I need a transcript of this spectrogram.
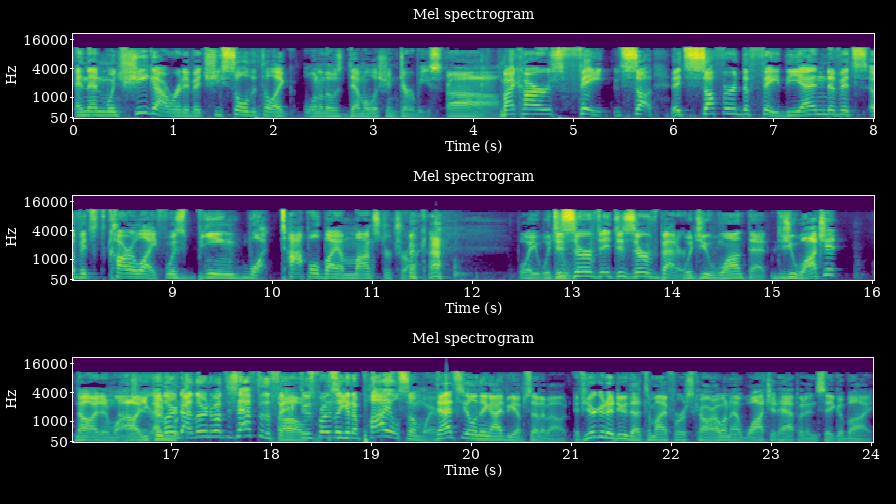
and then when she got rid of it, she sold it to like one of those demolition derbies. Oh. My car's fate, su- it suffered the fate. The end of its of its car life was being what toppled by a monster truck. Boy, would you deserved it deserved better. would you want that? Did you watch it? No, I didn't watch Oh, it. you I couldn't- learned I learned about this after the fact. Oh, it was probably see- like in a pile somewhere. That's the only thing I'd be upset about. If you're going to do that to my first car, I want to watch it happen and say goodbye.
